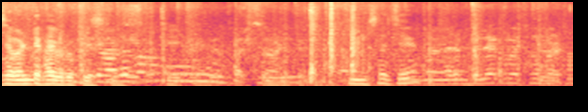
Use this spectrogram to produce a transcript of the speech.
सेवेंटी फाइव रुपीज़ की कौन सा चाहिए?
